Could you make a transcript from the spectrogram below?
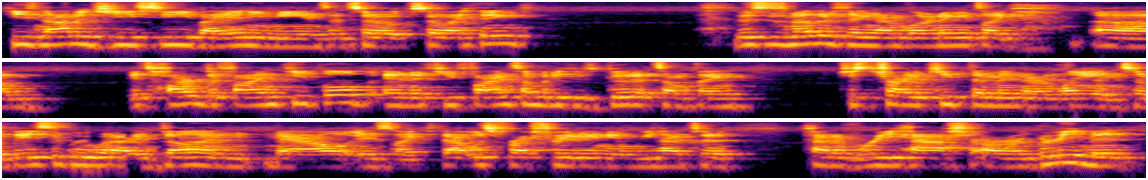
he's not a GC by any means. And so, so I think this is another thing I'm learning. It's like um, it's hard to find people, and if you find somebody who's good at something, just try to keep them in their lane. So basically, what I've done now is like that was frustrating, and we had to kind of rehash our agreement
